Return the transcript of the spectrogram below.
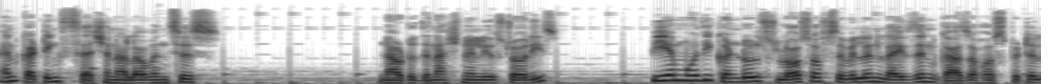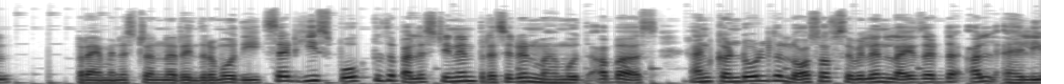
and cutting session allowances. Now to the national news stories. PM Modi condoles loss of civilian lives in Gaza hospital. Prime Minister Narendra Modi said he spoke to the Palestinian President Mahmoud Abbas and condoled the loss of civilian lives at the Al Ahli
